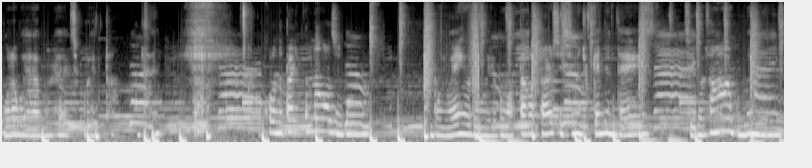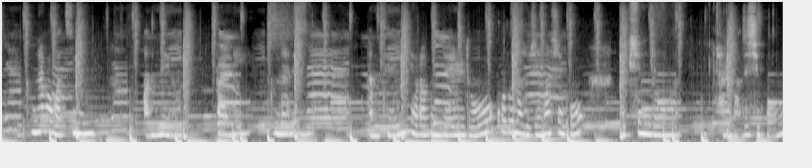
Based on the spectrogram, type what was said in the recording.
뭐라고 대답을 해야 될지 모르겠다. 아무튼 코로나 빨리 끝나가지고 뭐 여행으로 일본 왔다 갔다 할 수 있으면 좋겠는데 지금 상황을 보면은 끝날 것 같지는 않네요. 빨리 끝나야 되는데. 아무튼 여러분들도 코로나 조심하시고 백신도 잘 맞으시고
